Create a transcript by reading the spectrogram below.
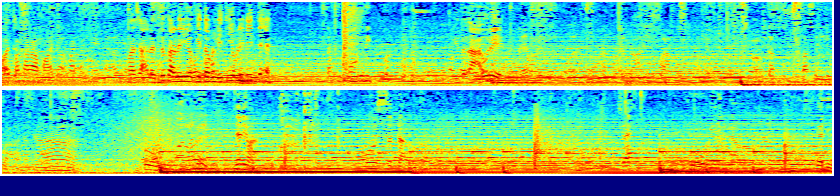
pasar ramai je pasar Masalah tu kalau yang kita beli tu yang beli di tak eh? Takut orang ribu lah. Kita tahu deh. Takut pasar di luar. Ah. Ni? Jadi mak. Oh sedap. Oh gila. Jadi.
